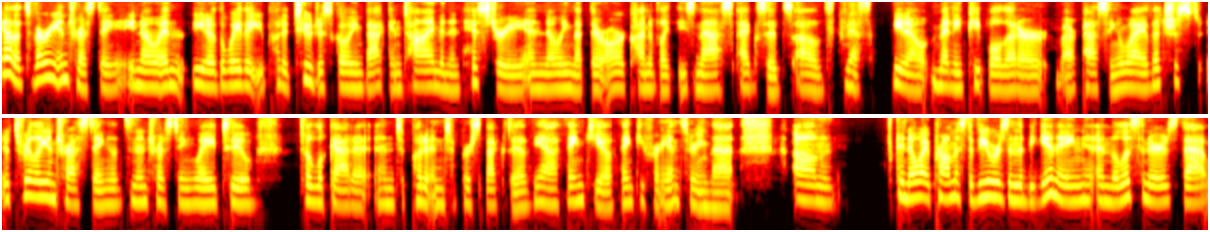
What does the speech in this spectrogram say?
Yeah, that's very interesting. You know, and you know, the way that you put it too, just going back in time and in history and knowing that there are kind of like these mass exits of yes, you know, many people that are are passing away. That's just it's really interesting. It's an interesting way to to look at it and to put it into perspective. Yeah, thank you. Thank you for answering that. Um, I know I promised the viewers in the beginning and the listeners that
